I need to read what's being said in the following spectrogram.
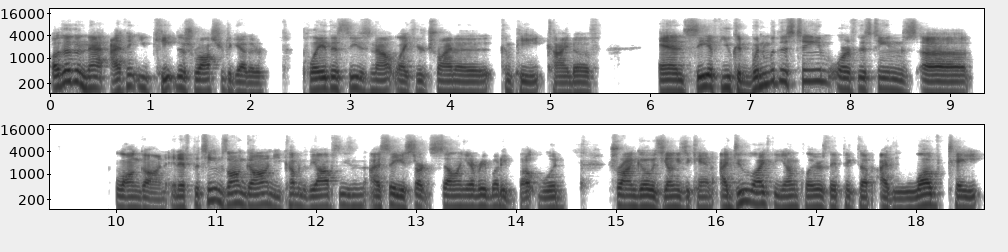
But other than that, I think you keep this roster together, play this season out like you're trying to compete, kind of, and see if you can win with this team or if this team's uh, long gone. And if the team's long gone, you come into the offseason, I say you start selling everybody but Wood. Try and go as young as you can. I do like the young players they picked up. I love Tate.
